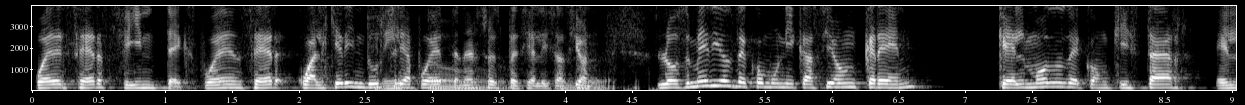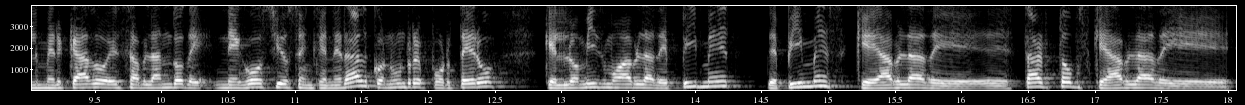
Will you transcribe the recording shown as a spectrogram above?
Puede ser fintechs, pueden ser, cualquier industria puede tener su especialización. Los medios de comunicación creen que el modo de conquistar el mercado es hablando de negocios en general, con un reportero que lo mismo habla de pymes, de pymes, que habla de startups, que habla de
